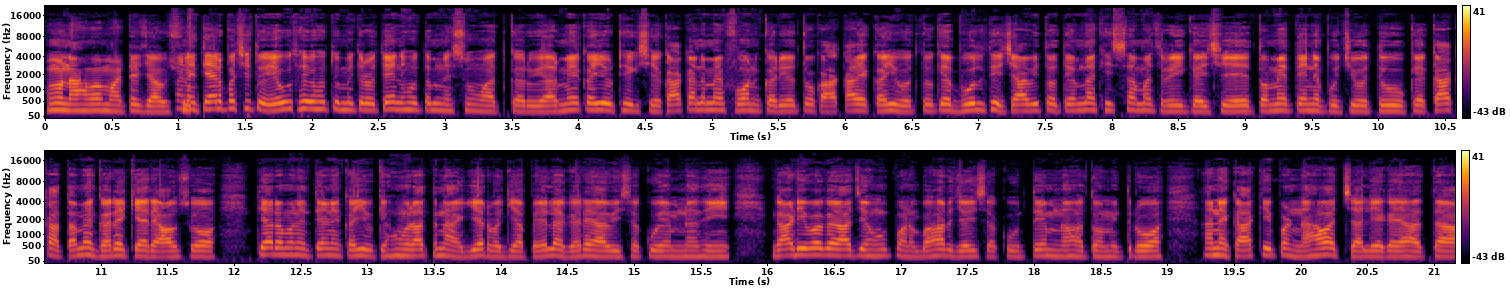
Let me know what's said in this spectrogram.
હું નાહવા માટે જાઉં છું. અને ત્યાર પછી તો એવું થયું હતું મિત્રો, તેને હું તમને શું વાત કરું યાર? મેં કહ્યું, ઠીક છે. કાકાને મેં ફોન કર્યો તો કાકાએ કહ્યું હતું કે, ભૂલથી ચાવી તો તેમના ખિસ્સામાં જ રહી ગઈ છે. તો મેં તેને પૂછ્યું હતું કે, કાકા, તમે ઘરે ક્યારે આવશો? ત્યારે મને તેણે કહ્યું કે હું રાતના અગિયાર વાગ્યા પહેલાં ઘરે આવી શકું એમ નથી. ગાડી વગર આજે હું પણ બહાર જઈ શકું તેમ ન હતો મિત્રો. અને કાકી પણ નાહવા જ ચાલ્યા ગયા હતા.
